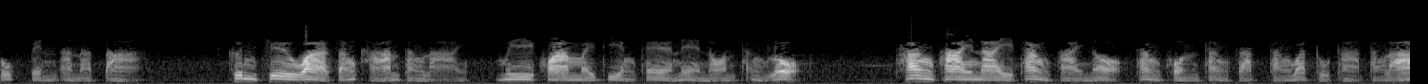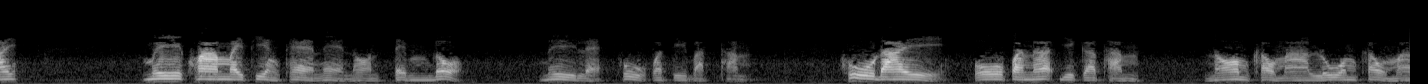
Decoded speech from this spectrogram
ทุกข์เป็นอนัตตา ขึ้นชื่อว่าสังขารทั้งหลาย มีความไม่เที่ยงแท้แน่นอนทั้งโลก ทั้งภายในทั้งภายนอก ทั้งคนทั้งสัตว์ ทั้งวัตถุธาตุทั้งหลาย มีความไม่เที่ยงแท้แน่นอนเต็มโลก นี่แหละผู้ปฏิบัติธรรมผู้ใดโอปะนะยิกธรรม น้อมเข้ามารวมเข้ามา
